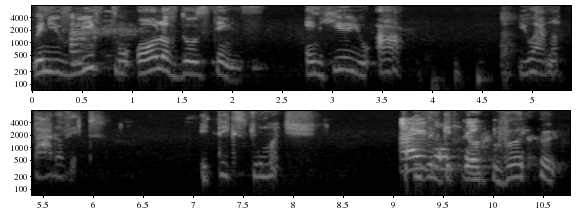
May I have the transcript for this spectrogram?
when you've ah. lived through all of those things, and here you are, you are not part of it. It takes too much. I even get your word heard.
